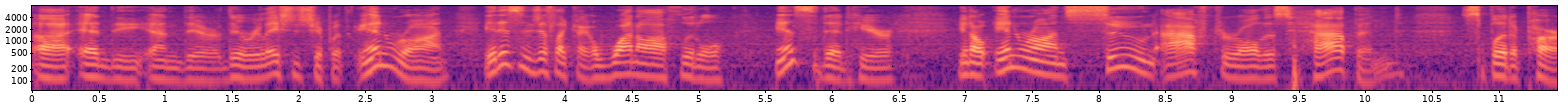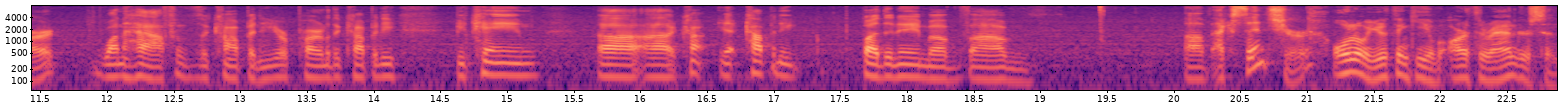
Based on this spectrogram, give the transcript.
uh, and the and their their relationship with Enron. It isn't just like a one-off little incident here. You know, Enron soon after all this happened, split apart. One half of the company or part of the company became uh, a co- company by the name of um, of Accenture. Oh no, you're thinking of Arthur Andersen,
